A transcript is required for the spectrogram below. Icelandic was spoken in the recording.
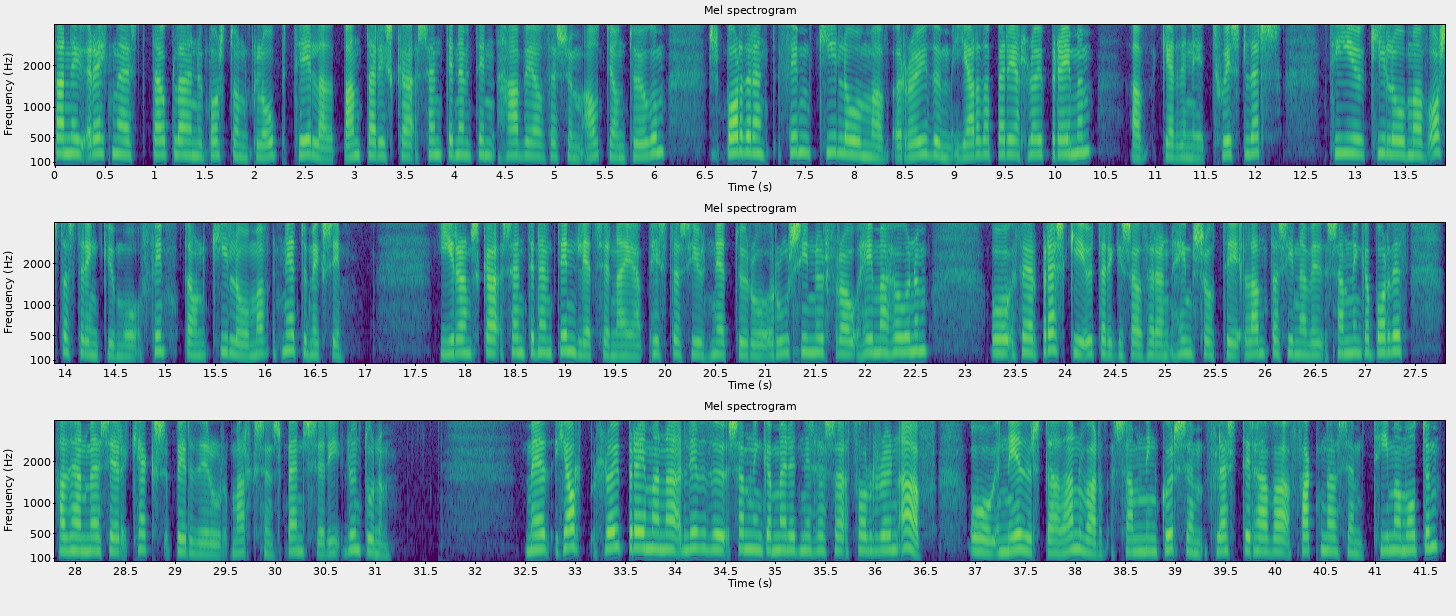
Þannig reiknaðist dagblæðinu Boston Globe til að bandaríska sendinemdin hafi á þessum átján dögum sporðurent 5 kílóum af rauðum jarðaberja hlaupreimum af gerðinni Twistlers, 10 kílóum af ostastrengjum og 15 kílóum af netumixi. Íranska sendinemdin let sér næja pistasíu, netur og rúsínur frá heimahögunum og þegar Breski utaríkisáð þegar hann heimsóti landa sína við samningaborðið hafði hann með sér keksbyrðir úr Marks & Spencer í Lundunum. Með hjálp hlaupreimana lifðu samningamennir þessa þólraun af og niðurstaðan varð samningur sem flestir hafa fagnað sem tímamótum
